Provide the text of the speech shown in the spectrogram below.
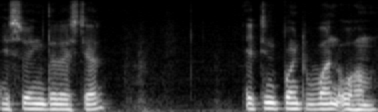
Is showing the register 18.1 ohm.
